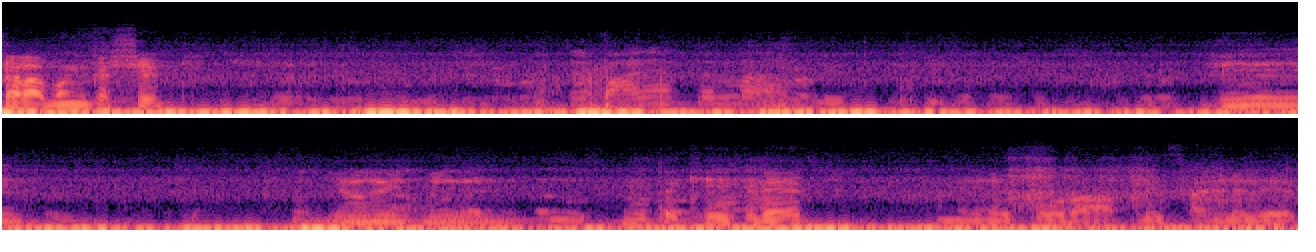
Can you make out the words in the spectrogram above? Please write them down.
चला आपण कसे इथं खेकडे आहेत आणि हे पोरं आपली चाललेली आहेत.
